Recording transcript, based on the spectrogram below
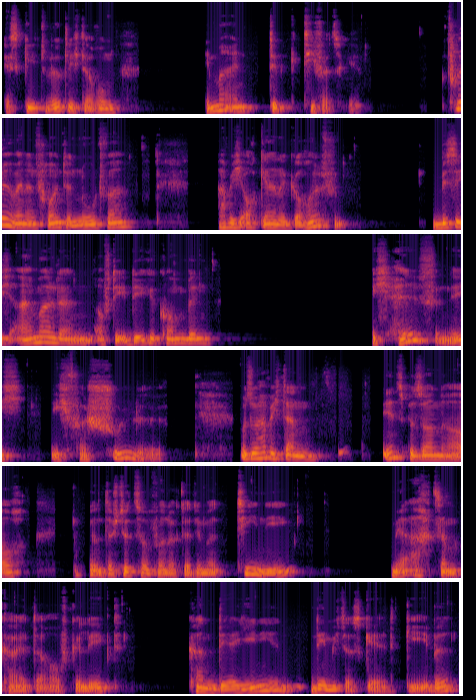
Es geht wirklich darum, immer ein Tick tiefer zu gehen. Früher, wenn ein Freund in Not war, habe ich auch gerne geholfen. Bis ich einmal dann auf die Idee gekommen bin, ich helfe nicht, ich verschulde. Und so habe ich dann insbesondere auch mit Unterstützung von Dr. De Martini mehr Achtsamkeit darauf gelegt, kann derjenige, dem ich das Geld gebe,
